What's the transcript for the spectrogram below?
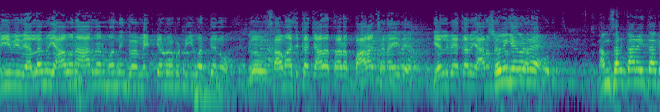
ನೀವು ಇವೆಲ್ಲಾನು ಯಾವನ ಆಗದನ್ ಮುಂದೆ ಮೆಟ್ಕೊಂಡು ಹೋಗ್ಬಿಟ್ರಿ ಇವತ್ತೇನು ಸಾಮಾಜಿಕ ಜಾಲತಾಣ ಬಹಳ ಚೆನ್ನಾಗಿದೆ. ಎಲ್ಲಿ ಬೇಕಾದ್ರೂ. ಹಾಕ್ಬೋದು. ನಮ್ ಸರ್ಕಾರ ಇದ್ದಾಗ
